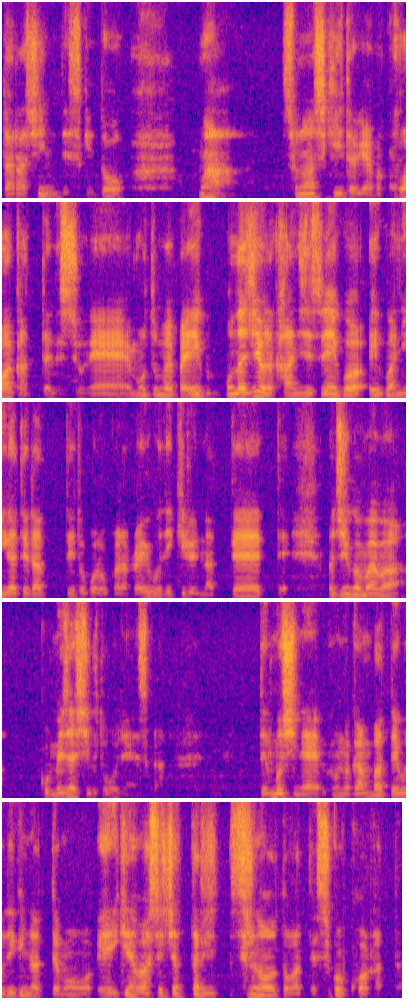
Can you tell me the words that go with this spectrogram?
たらしいんですけど、まあ、その話聞いた時はやっぱ怖かったですよね。もともやっぱ英語、同じような感じですね。英語は、英語は苦手だっていうところから英語できるようになってって、まあ、15枚はこう目指していくところじゃないですか。で、もしね、この頑張って英語できるようになっても、え、いきなり忘れちゃったりするの？とかってすごく怖かった。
